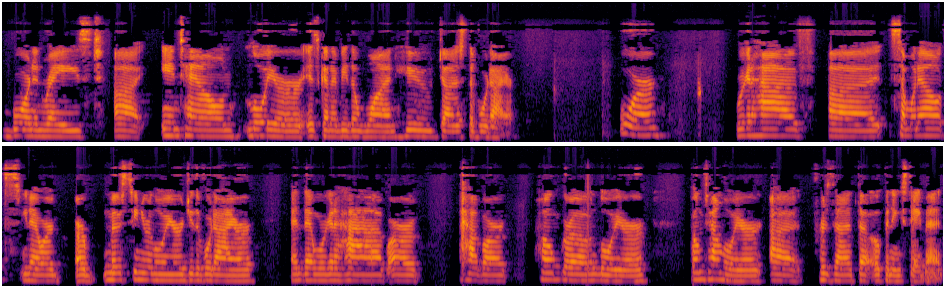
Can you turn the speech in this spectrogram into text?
born and raised uh, in town lawyer is going to be the one who does the voir dire. Or we're going to have uh, someone else, you know, our, our most senior lawyer do the voir dire, and then we're going to have our have our homegrown lawyer, hometown lawyer, uh, present the opening statement.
